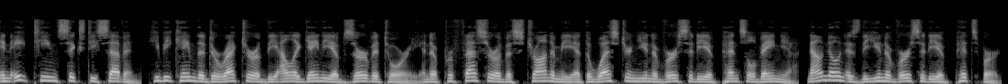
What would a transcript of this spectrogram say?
In 1867, he became the director of the Allegheny Observatory and a professor of astronomy at the Western University of Pennsylvania, now known as the University of Pittsburgh,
